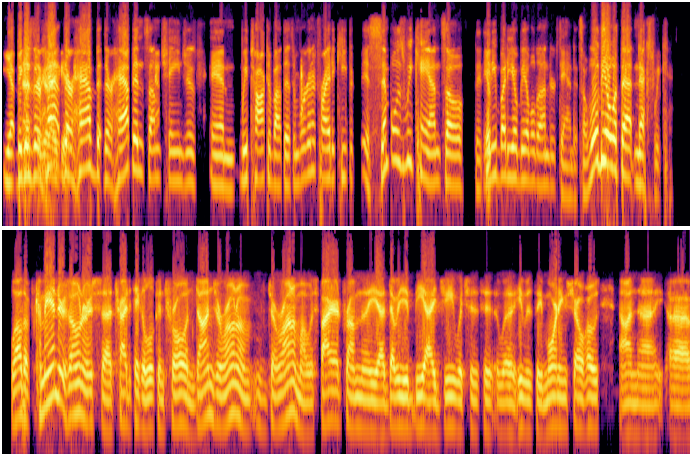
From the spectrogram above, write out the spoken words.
Yeah, because That's there have there have been- there have been some changes, and we talked about this, and we're going to try to keep it as simple as we can, so that Yep. anybody will be able to understand it. So we'll deal with that next week. Well, the Commanders owners uh, tried to take a little control, and Don Geronimo, Geronimo was fired from the uh, WBIG, which is his, well, he was the morning show host on uh, uh,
